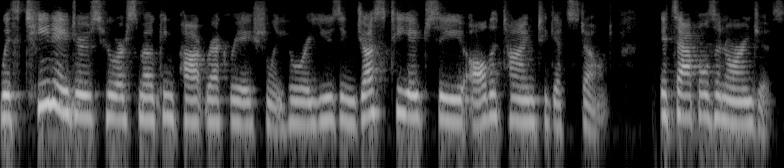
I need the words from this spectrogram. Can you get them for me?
with teenagers who are smoking pot recreationally, who are using just THC all the time to get stoned. It's apples and oranges.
